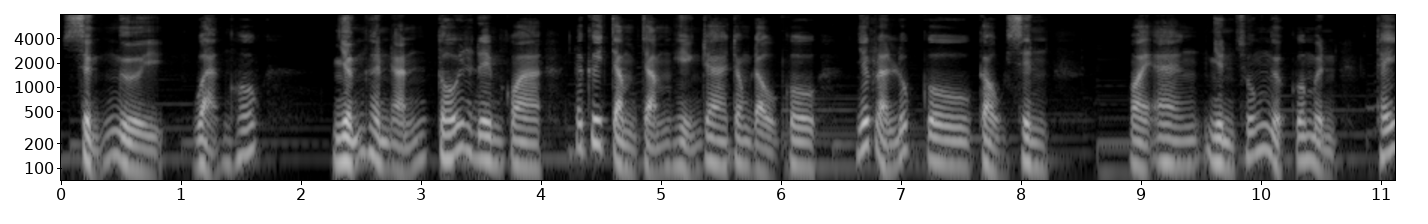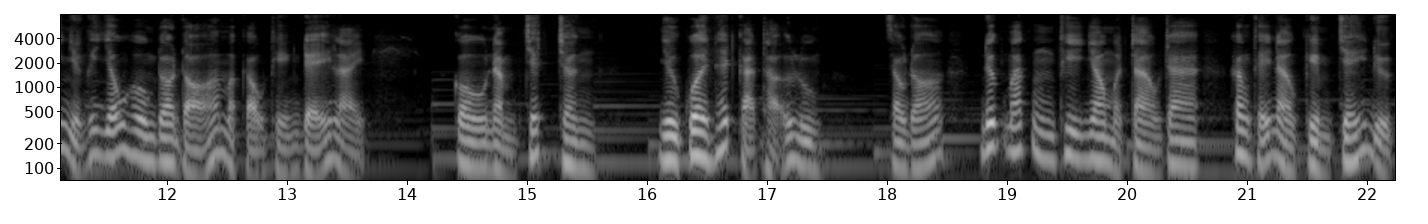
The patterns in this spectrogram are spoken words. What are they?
Sững người, quảng hốt, những hình ảnh tối đêm qua nó cứ chậm chậm hiện ra trong đầu cô, nhất là lúc cô cầu xin. Hoài An nhìn xuống ngực của mình, thấy những cái dấu hôn đo đỏ mà cậu thiện để lại. Cô nằm chết chân, như quên hết cả thở luôn. Sau đó, nước mắt thi nhau mà trào ra, không thể nào kiềm chế được.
